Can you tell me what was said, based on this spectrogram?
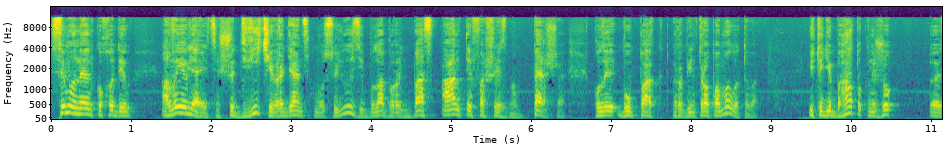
Симоненко ходив. А виявляється, що двічі в Радянському Союзі була боротьба з антифашизмом. Перша, коли був пакт Робінтропа Молотова, і тоді багато книжок, е,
